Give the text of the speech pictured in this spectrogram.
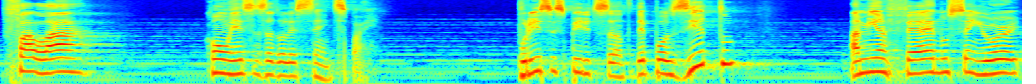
falar com esses adolescentes, Pai. Por isso, Espírito Santo, deposito a minha fé no Senhor,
